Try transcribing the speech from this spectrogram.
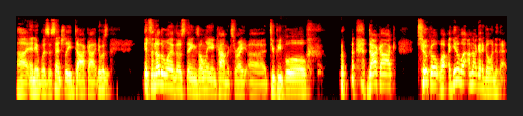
uh, and it was essentially Doc Ock. It was, it's another one of those things only in comics, right? Uh, two people, Doc Ock took over. Well, you know what? I'm not going to go into that.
